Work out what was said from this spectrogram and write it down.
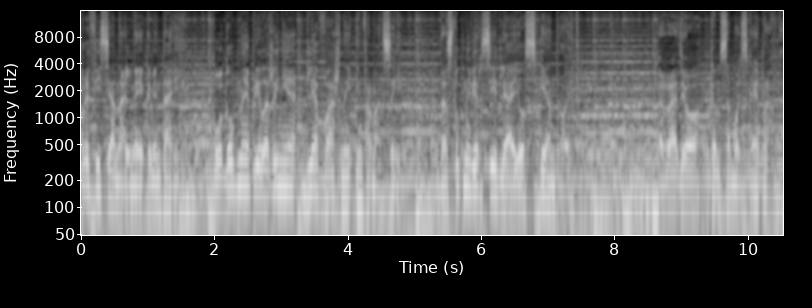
профессиональные комментарии – Удобное приложение для важной информации. Доступны версии для iOS и Android. Радио «Комсомольская правда».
